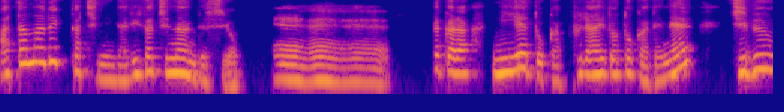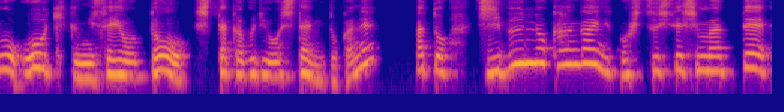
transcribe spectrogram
頭でっかちになりがちなんですよ。ええええだから、見栄とかプライドとかでね、自分を大きく見せようと、知ったかぶりをしたりとかね。あと、自分の考えに固執してしまって、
